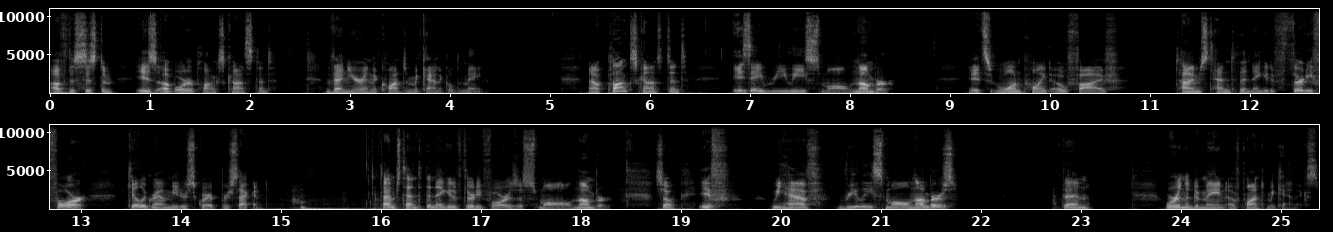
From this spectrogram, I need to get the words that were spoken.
of the system is of order Planck's constant, then you're in the quantum mechanical domain. Now, Planck's constant is a really small number. It's 1.05 times 10 to the negative 34 kilogram meters squared per second. Times 10 to the negative 34 is a small number. So if we have really small numbers, then we're in the domain of quantum mechanics.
